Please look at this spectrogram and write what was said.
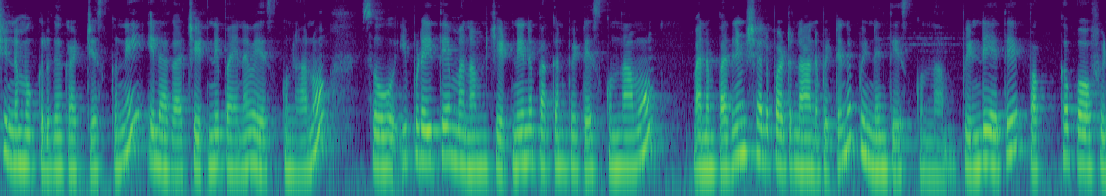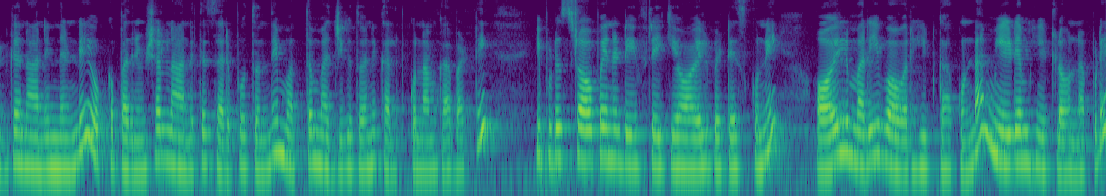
చిన్న ముక్కలుగా కట్ చేసుకుని ఇలాగా చట్నీ పైన వేసుకున్నాను. సో ఇప్పుడైతే మనం చట్నీని పక్కన పెట్టేసుకుందాము. మనం పది నిమిషాల పాటు నానబెట్టిన పిండిని తీసుకుందాం. పిండి అయితే పక్క పర్ఫెక్ట్గా నానిందండి. ఒక్క పది నిమిషాలు నానితే సరిపోతుంది. మొత్తం మజ్జిగతోనే కలుపుకున్నాం కాబట్టి ఇప్పుడు స్టవ్ పైన డీప్ ఫ్రైకి ఆయిల్ పెట్టేసుకుని ఆయిల్ మరీ ఓవర్ హీట్ కాకుండా మీడియం హీట్లో ఉన్నప్పుడే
